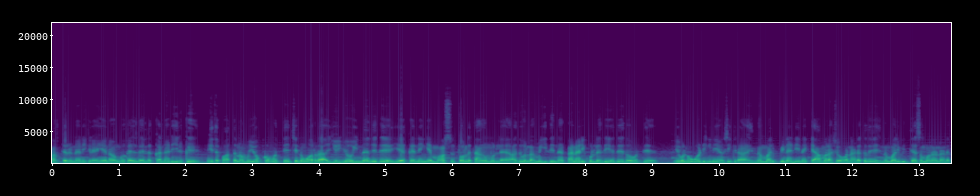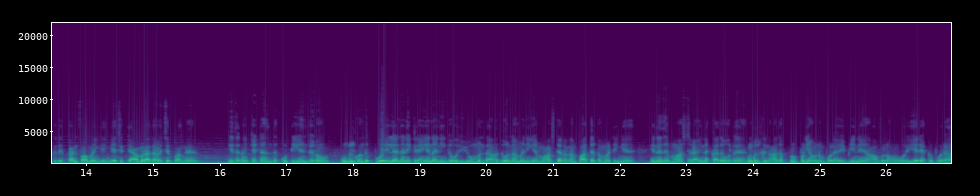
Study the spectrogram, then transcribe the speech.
மாஸ்டர்னு நினைக்கிறேன். ஏன்னா உங்கள் கையில் தான் இந்த கண்ணாடி இருக்குது இதை பார்த்து நம்ம யோக்கமோ தேய்ச்சின்னு ஓடுறா. ஐயோ என்னது இது? ஏற்கனவே இங்கே மாஸ்டர் தொல்லை தாங்க முடியல. அதுவும் இல்லாமல் இது என்ன கண்ணாடிக்குள்ளேருந்து எது ஏதோ வருது. எவ்வளோ ஓடிங்கன்னு யோசிக்கிறா. இந்த மாதிரி பின்னாடி என்ன கேமரா ஷோ நடக்குது? இந்த மாதிரி வித்தியாசமான நடக்குது. கன்ஃபார்மாக இங்கே எங்கேயாச்சும் கேமரா தான் வச்சுருப்பாங்க. இதெல்லாம் கேட்ட அந்த குட்டி ஏஞ்சலும் உங்களுக்கு வந்து புரியலன்னு நினைக்கிறேன். ஏன்னா நீங்கள் ஒரு ஹியூமன் தான். அதுவும் இல்லாமல் நீங்கள் மாஸ்டர் எல்லாம் பார்த்துருக்க மாட்டீங்க. என்னது மாஸ்டரா என்ன கதை விட்ற உங்களுக்கு நான் அதை ப்ரூவ் பண்ணி ஆகணும் போல. இப்படின்னு அவளும் ஒரு ஏரியாவுக்கு போகிறா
